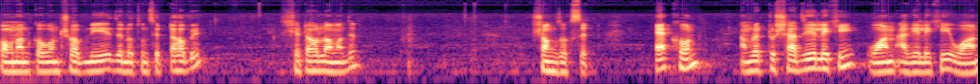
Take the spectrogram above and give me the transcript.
কমন আনকমন সব নিয়ে যে নতুন সেটটা হবে, সেটা হলো আমাদের সংযোগ সেট এখন আমরা একটু সাজিয়ে লিখি ওয়ান আগে লিখি ওয়ান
